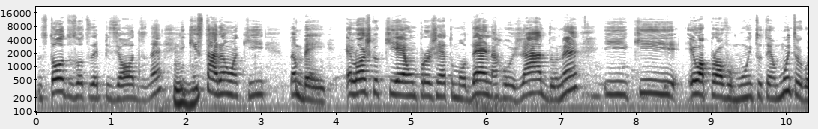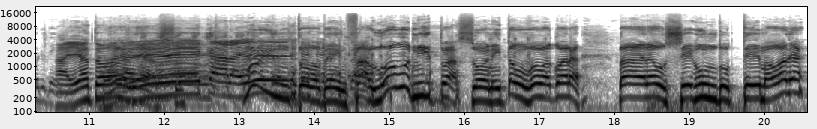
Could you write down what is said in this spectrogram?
nos todos os outros episódios, né? Uhum. E que estarão aqui também. É lógico que é um projeto moderno, arrojado, né? E que eu aprovo muito, tenho muito orgulho dele. Aí, Antônio! Aê, cara! Aê. Muito bem! Falou bonito a Sônia. Então vamos agora para o segundo tema. Olha!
